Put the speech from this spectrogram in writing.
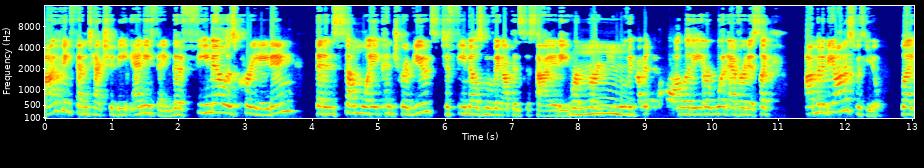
I think femtech should be anything that a female is creating that in some way contributes to females moving up in society or, mm. or moving up in equality or whatever it is. Like, I'm going to be honest with you. Like,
